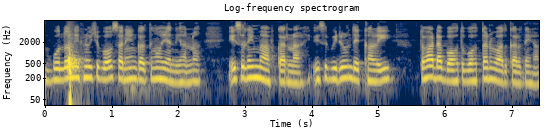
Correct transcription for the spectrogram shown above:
ਬੋਲਣ ਲਿਖਣ ਵਿੱਚ ਬਹੁਤ ਸਾਰੀਆਂ ਗਲਤੀਆਂ ਹੋ ਜਾਂਦੀਆਂ ਹਨ, ਇਸ ਲਈ ਮਾਫ ਕਰਨਾ। ਇਸ ਵੀਡੀਓ ਨੂੰ ਦੇਖਣ ਲਈ ਤੁਹਾਡਾ ਬਹੁਤ ਬਹੁਤ ਧੰਨਵਾਦ ਕਰਦੇ ਹਾਂ।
